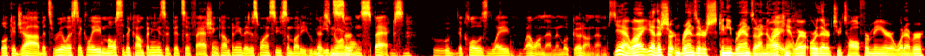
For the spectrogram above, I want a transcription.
book a job. It's realistically most of the companies, if it's a fashion company, they just want to see somebody who That's meets normal. certain specs, who the clothes lay well on them and look good on them. So Yeah. Well, I- yeah. There's certain brands that are skinny brands that I know I can't wear, or that are too tall for me, or whatever.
